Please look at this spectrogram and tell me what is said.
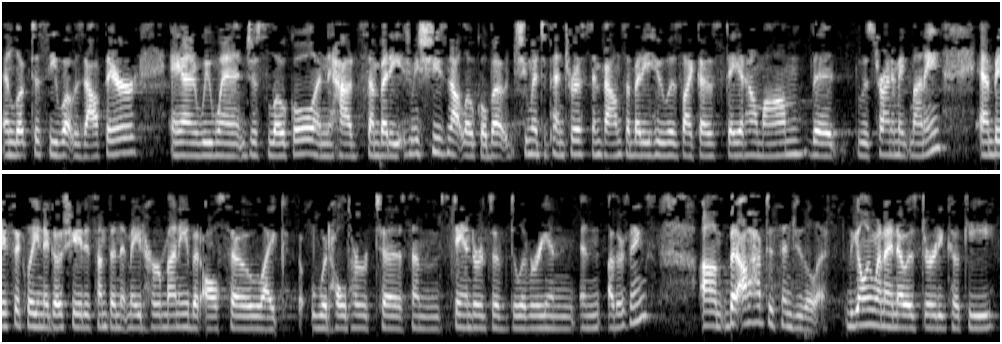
and looked to see what was out there, and we went just local and had somebody. I mean, she's not local, but she went to Pinterest and found somebody who was like a stay-at-home mom that was trying to make money, and basically negotiated something that made her money, but also like would hold her to some standards of delivery and, and other things. Um, but I'll have to send you the list. The only one I know is Dirty Cookie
